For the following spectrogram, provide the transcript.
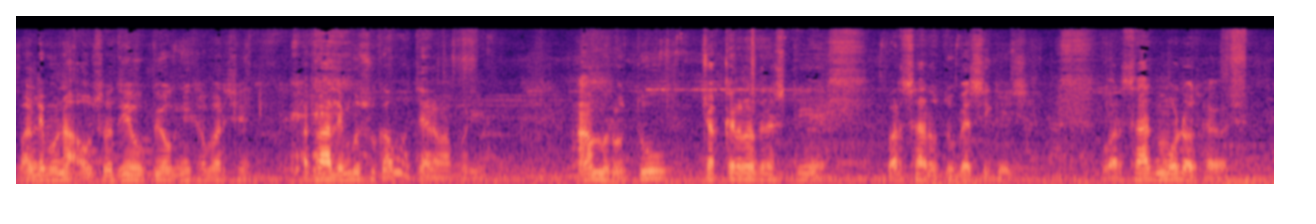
પણ લીંબુના ઔષધીય ઉપયોગની ખબર છે? અથવા લીંબુ શું કામ અત્યારે વાપરીએ. આમ ઋતુ ચક્રના દ્રષ્ટિએ વર્ષા ઋતુ બેસી ગઈ છે. વરસાદ મોડો થયો છે.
